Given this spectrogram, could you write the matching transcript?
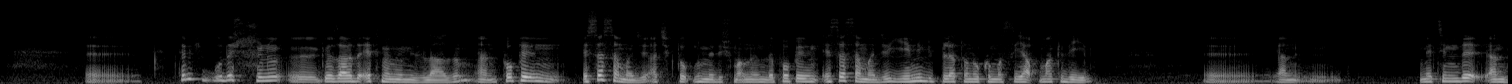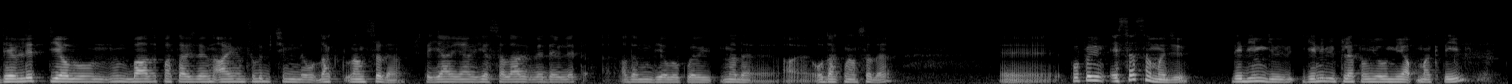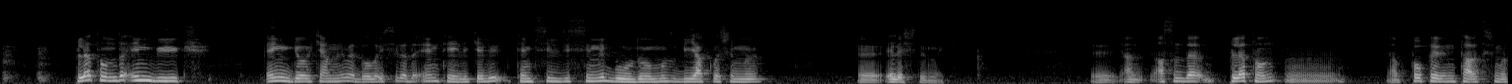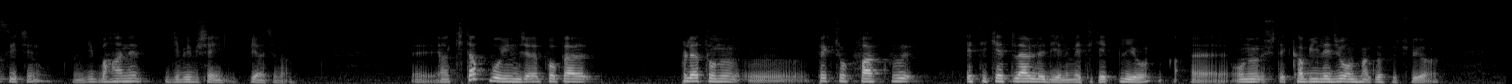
Tabii ki burada şunu göz ardı etmememiz lazım. Yani Popper'in esas amacı, açık toplum ve düşmanlığında Popper'in esas amacı yeni bir Platon okuması yapmak değil. Yani metinde yani devlet diyaloğunun bazı pasajlarını ayrıntılı biçimde odaklansa da işte yer yer yasalar ve devlet adamın diyaloglarına da e, odaklansa da E, Popper'in esas amacı dediğim gibi yeni bir Platon yorumu yapmak değil. Platon'da en büyük, en görkemli ve dolayısıyla da en tehlikeli temsilcisini bulduğumuz bir yaklaşımı e, eleştirmek. E, yani aslında Platon e, yani Popper'in tartışması için bir bahane gibi bir şey bir açıdan. Yani kitap boyunca Popper Platon'u pek çok farklı etiketlerle diyelim etiketliyor. Onu işte kabileci olmakla suçluyor.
